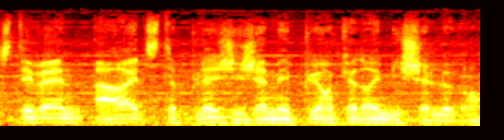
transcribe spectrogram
Steven, arrête s'il te plaît, j'ai jamais pu encadrer Michel Legrand.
